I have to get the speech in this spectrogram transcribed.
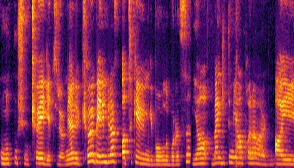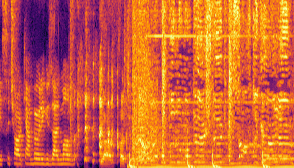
unutmuşum. Köye getiriyorum. Yani köy benim biraz atık evim gibi oldu burası. Ya ben gittim ya para verdim. Ay sıçarken böyle güzel manzara. Ya saçma. Bu duruma düştük Saftı gönlüm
